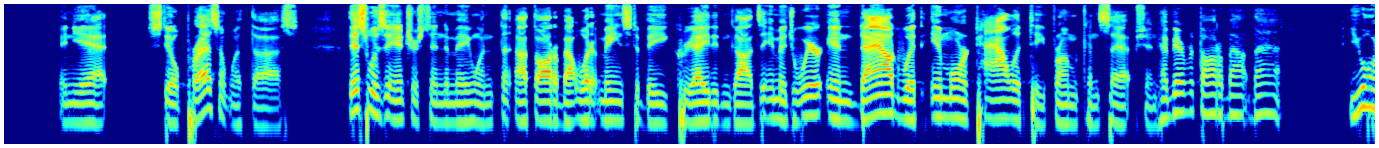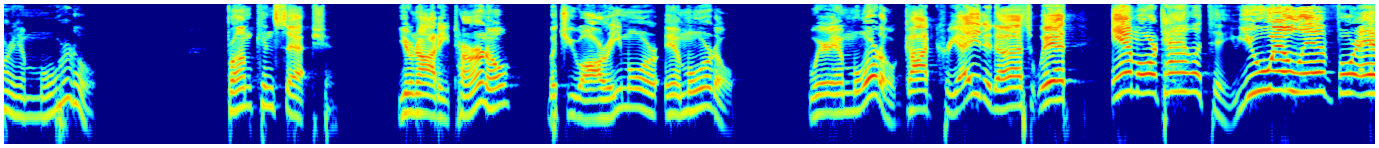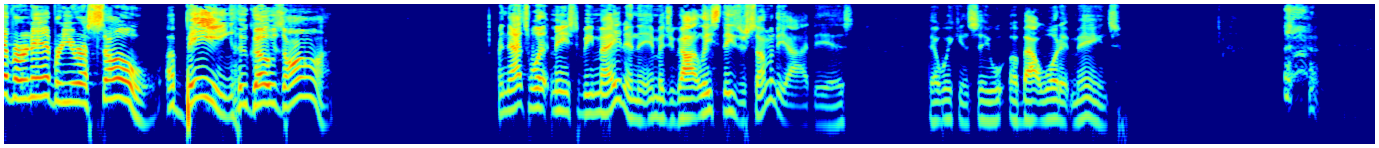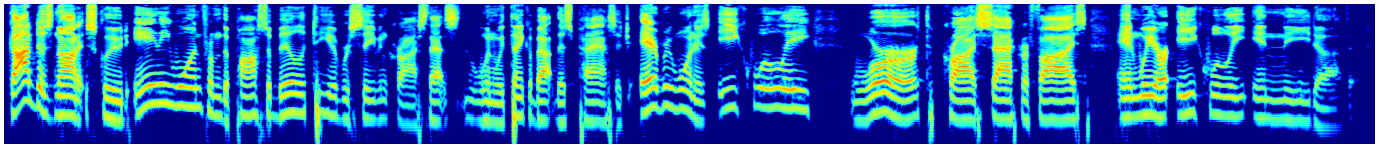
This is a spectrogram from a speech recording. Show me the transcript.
and yet still present with us. This was interesting to me when th- I thought about what it means to be created in God's image. We're endowed with immortality from conception. Have you ever thought about that? You are immortal from conception. You're not eternal, but you are immortal. We're immortal. God created us with immortality. You will live forever and ever. You're a soul, a being who goes on. And that's what it means to be made in the image of God. At least these are some of the ideas that we can see about what it means. God does not exclude anyone from the possibility of receiving Christ. That's when we think about this passage. Everyone is equally worth Christ's sacrifice, and we are equally in need of it.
